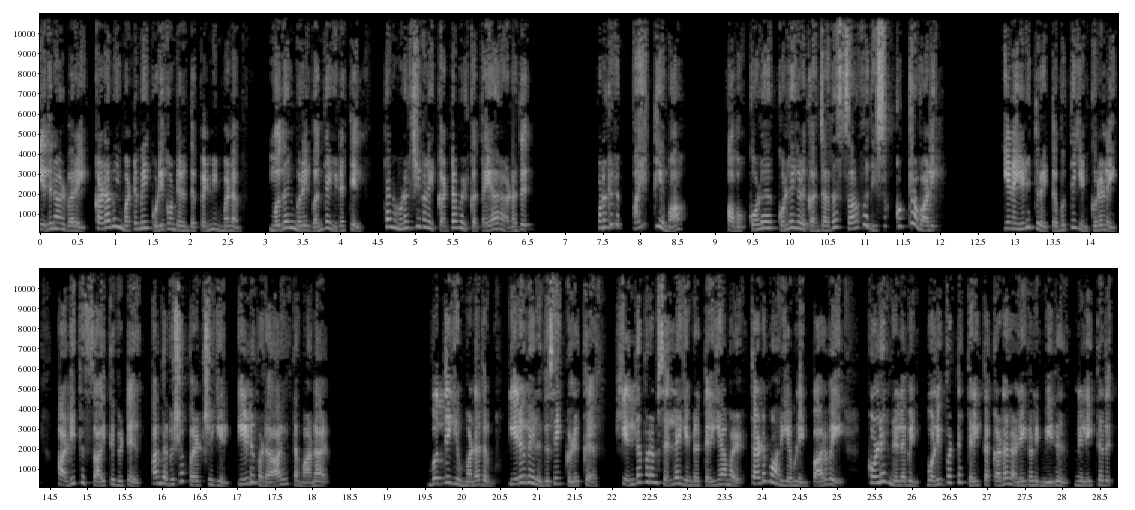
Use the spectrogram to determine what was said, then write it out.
எதுநாள் வரை கடமை மட்டுமே குடிகொண்டிருந்த பெண்ணின் மனம் முதல் முறை வந்த இடத்தில் தன் உணர்ச்சிகளை கட்டவிழ்க்க தயாரானது. உனக்கு பைத்தியமா? அவன் கொலை கொள்ளைகளுக்கு அஞ்சாத சர்வதேச குற்றவாளி! என எடுத்துரைத்த புத்தியின் குரலை அடித்து சாய்த்துவிட்டு அந்த விஷ பரீட்சையில் ஈடுபட ஆயத்தமானாள். புத்தியும் மனதும் இருவேறு திசை கிழக்க எந்த புறம் செல்ல என்று தெரியாமல் தடுமாறியவளின் பார்வை குளிர் நிலவின் ஒளிப்பட்டு தெரித்த கடல் அலைகளின் மீது நிலைத்தது.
